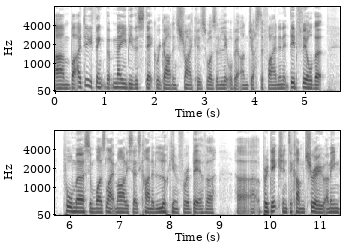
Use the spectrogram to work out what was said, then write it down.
Um, but I do think that maybe the stick regarding strikers was a little bit unjustified, and it did feel that Paul Merson was, like Marley says, kind of looking for a bit of a uh, a prediction to come true. I mean,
